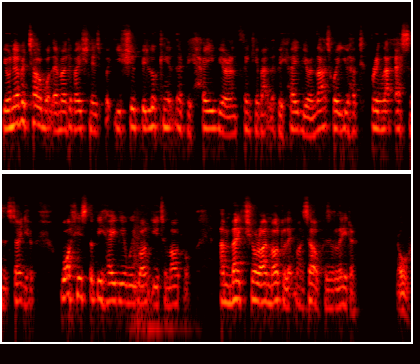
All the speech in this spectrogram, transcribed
you'll never tell what their motivation is, but you should be looking at their behaviour and thinking about their behaviour, and that's where you have to bring that essence, don't you? What is the behaviour we want you to model, and make sure I model it myself as a leader. Oh,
